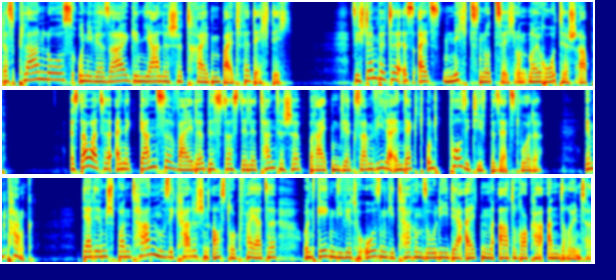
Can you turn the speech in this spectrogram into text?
das planlos universal genialische Treiben bald verdächtig. Sie stempelte es als nichtsnutzig und neurotisch ab. Es dauerte eine ganze Weile, bis das Dilettantische breitenwirksam wiederentdeckt und positiv besetzt wurde. Im Punk, der den spontanen musikalischen Ausdruck feierte und gegen die virtuosen Gitarrensoli der alten Art Rocker andröhnte.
